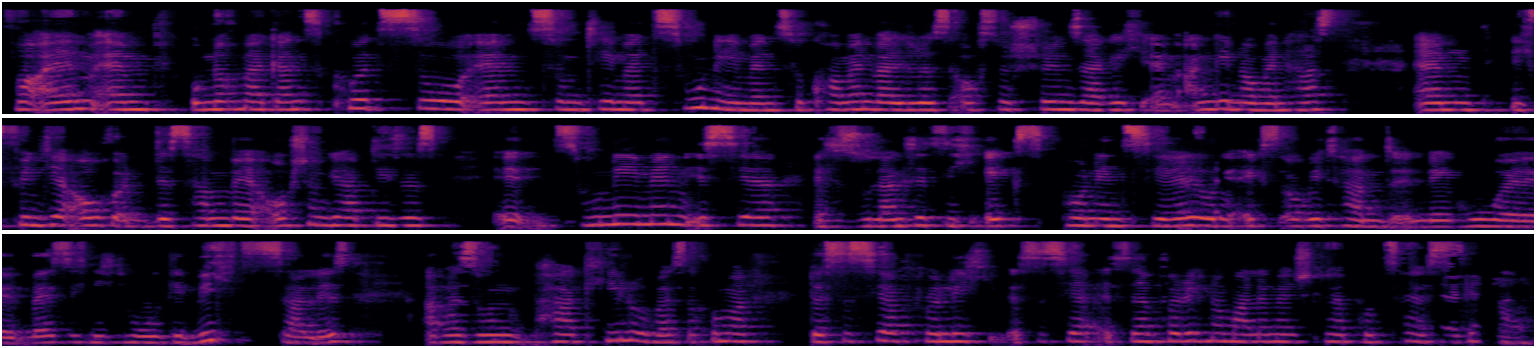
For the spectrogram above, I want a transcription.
vor allem, ähm, um nochmal ganz kurz so ähm, zum Thema Zunehmen zu kommen, weil du das auch so schön, sage ich, ähm, angenommen hast. Ähm, ich finde ja auch, das haben wir ja auch schon gehabt, dieses äh, Zunehmen ist ja, also solange es jetzt nicht exponentiell oder exorbitant eine hohe, weiß ich nicht, hohe Gewichtszahl ist, aber so ein paar Kilo, was auch immer, das ist ja völlig, es ist ja, es ist ein völlig normaler menschlicher Prozess. Ja, genau.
